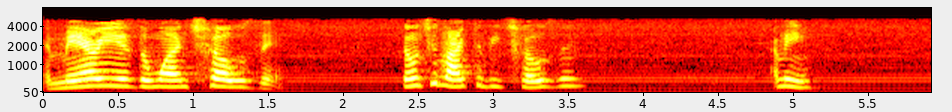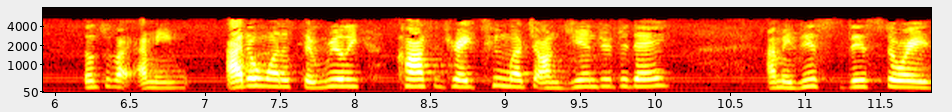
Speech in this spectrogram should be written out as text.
and Mary is the one chosen. Don't you like to be chosen? I mean, don't you like? I mean, I don't want us to really concentrate too much on gender today. I mean, this this story is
